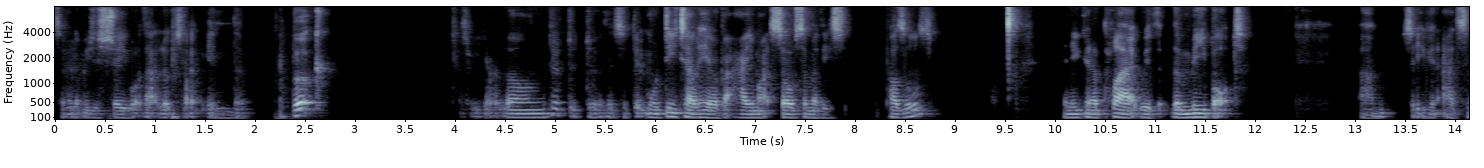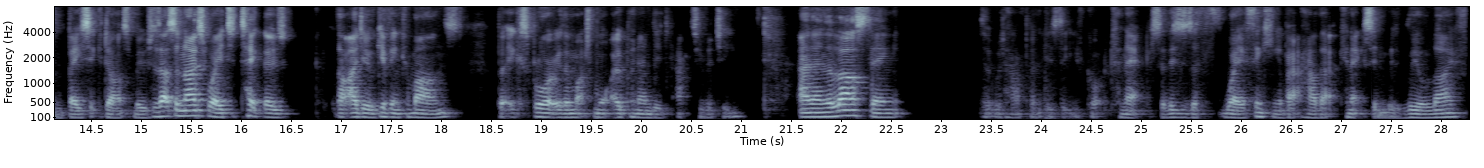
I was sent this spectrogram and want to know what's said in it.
So let me just show you what that looks like in the book. As we go along, there's a bit more detail here about how you might solve some of these puzzles. And you can apply it with the MeeBot. Um, so you can add some basic dance moves. So that's a nice way to take those, the idea of giving commands, but explore it with a much more open-ended activity. And then the last thing that would happen is that you've got connect. So this is a way of thinking about how that connects in with real life.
